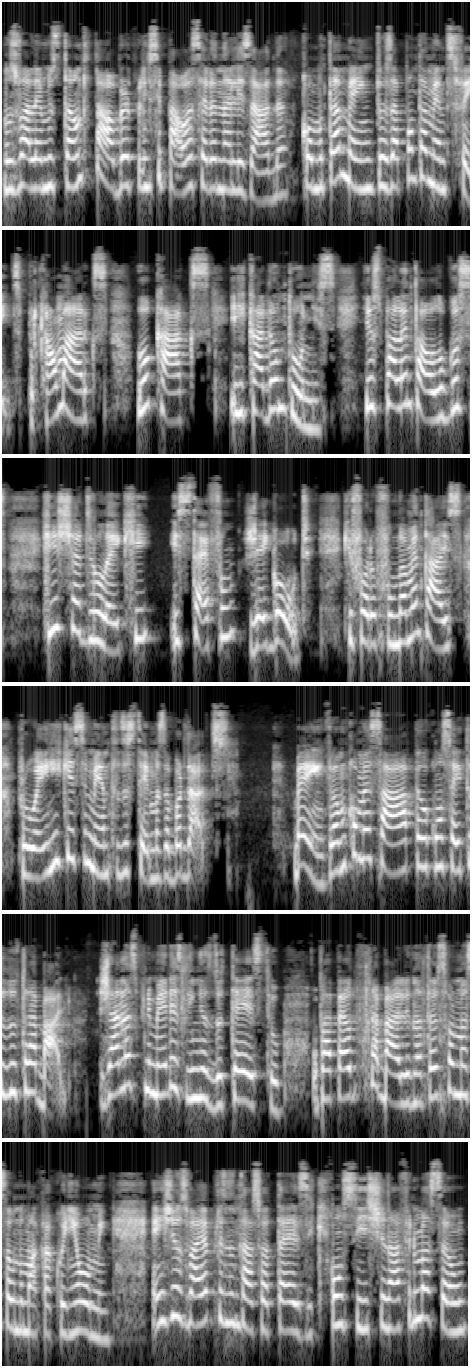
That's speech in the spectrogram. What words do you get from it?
nos valemos tanto da obra principal a ser analisada, como também dos apontamentos feitos por Karl Marx, Lukács e Ricardo Antunes, e os paleontólogos Richard Leakey e Stephen Jay Gould, que foram fundamentais para o enriquecimento dos temas abordados. Bem, vamos começar pelo conceito do trabalho. Já nas primeiras linhas do texto, o papel do trabalho na transformação do macaco em homem, Engels vai apresentar sua tese que consiste na afirmação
